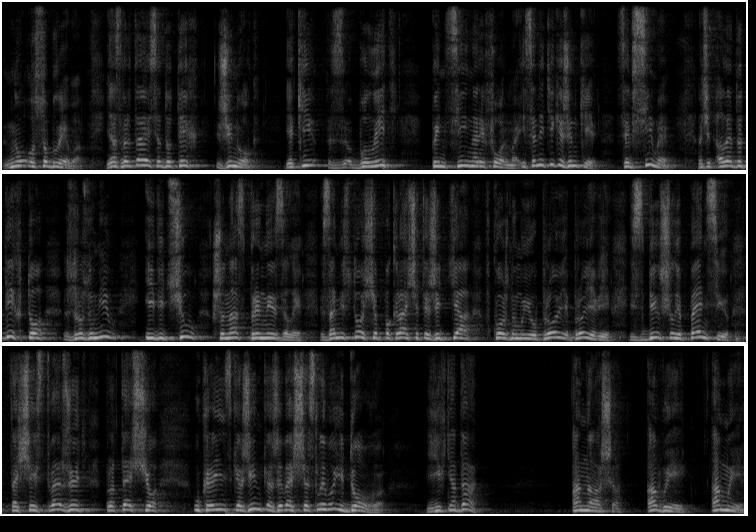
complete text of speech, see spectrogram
Ну, особливо. Я звертаюся до тих жінок, які болить пенсійна реформа. І це не тільки жінки, це всі ми. Значить, але до тих, хто зрозумів і відчув, що нас принизили. Замість того, щоб покращити життя в кожному його прояві, збільшили пенсію та ще й стверджують про те, що українська жінка живе щасливо і довго. Їхня да а наша, а ви, а ми.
